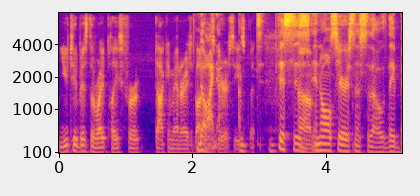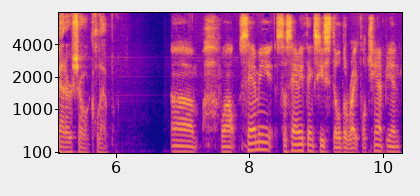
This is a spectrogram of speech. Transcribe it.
YouTube is the right place for documentaries about no, conspiracies. But this is, um, in all seriousness, though, they better show a clip. Um, well, Sami. So Sami thinks he's still the rightful champion,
